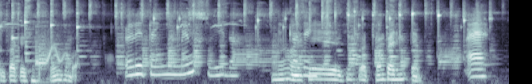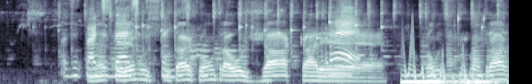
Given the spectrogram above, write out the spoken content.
lutar com esse rato. Vamos embora. Ele tem menos vida. Não, é que a gente vai- não perde muito tempo. É. A gente Nós perde 10 queremos lutar contra o jacaré. É. Vamos encontrar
